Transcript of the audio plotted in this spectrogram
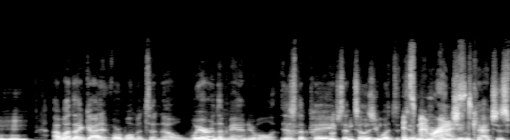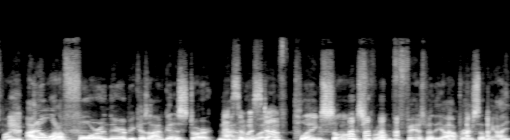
Mm-hmm. I want that guy or woman to know where in the manual is the page that tells you what to do It's when the engine catches fire. I don't want a four in there because I'm going to start I don't Messing know with what, stuff. playing songs from Phantom of the Opera or something. I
